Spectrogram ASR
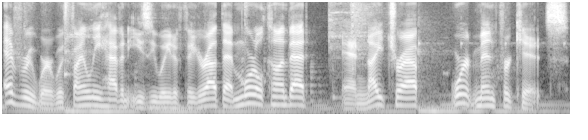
everywhere would finally have an easy way to figure out that Mortal Kombat and Night Trap weren't meant for kids.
